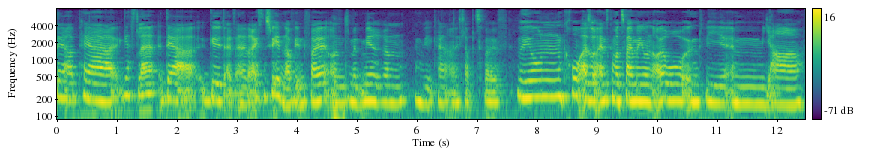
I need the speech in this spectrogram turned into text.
der Per Gessler, der gilt als einer der reichsten Schweden auf jeden Fall und mit mehreren, irgendwie, keine Ahnung, ich glaube zwölf Millionen Kro also 1,2 Millionen Euro irgendwie im Jahr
